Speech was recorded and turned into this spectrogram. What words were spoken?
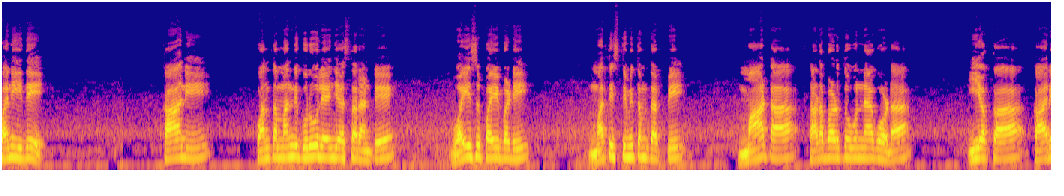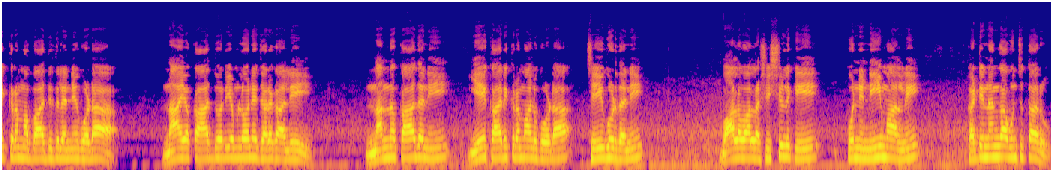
పని ఇదే. కానీ కొంతమంది గురువులు ఏం చేస్తారంటే వయసు పైబడి మతి స్థిమితం తప్పి మాట తడబడుతూ ఉన్నా కూడా ఈ యొక్క కార్యక్రమ బాధ్యతలన్నీ కూడా నా యొక్క ఆధ్వర్యంలోనే జరగాలి. నన్ను కాదని ఏ కార్యక్రమాలు కూడా చేయకూడదని వాళ్ళ వాళ్ళ శిష్యులకి కొన్ని నియమాల్ని కఠినంగా ఉంచుతారు.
